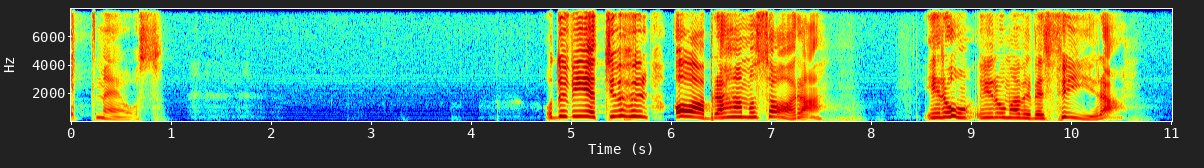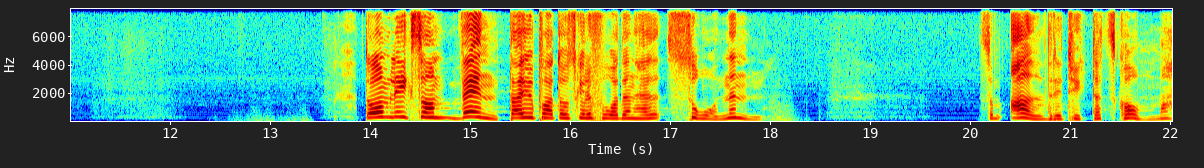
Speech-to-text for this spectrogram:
ett med oss. Och du vet ju hur Abraham och Sara i Romarbrevet 4 De liksom väntar ju på att de skulle få den här sonen. Som aldrig tycktes komma.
